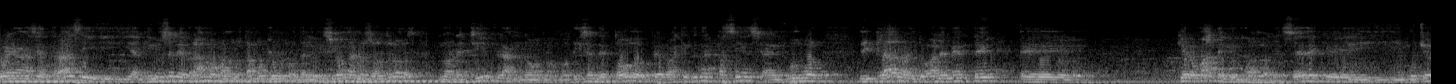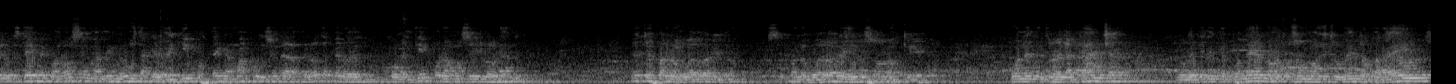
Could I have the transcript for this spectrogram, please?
juegan hacia atrás y, aquí lo celebramos cuando lo estamos viendo por televisión. A nosotros nos rechiflan, nos, dicen de todo, pero hay que tener paciencia en fútbol. Y claro, indudablemente eh, quiero más de mis jugadores. Sé de que, y muchos de los que ustedes me conocen, a mí me gusta que los equipos tengan más posición de la pelota, pero con el tiempo lo vamos a ir logrando. Esto es para los jugadores, ¿no? Es para los jugadores, ellos son los que ponen dentro de la cancha lo que tienen que poner, nosotros somos instrumentos para ellos.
